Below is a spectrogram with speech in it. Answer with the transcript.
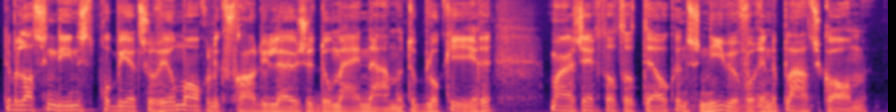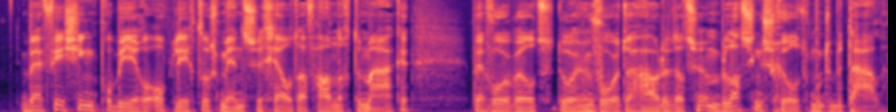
De Belastingdienst probeert zoveel mogelijk frauduleuze domeinnamen te blokkeren... maar zegt dat er telkens nieuwe voor in de plaats komen. Bij phishing proberen oplichters mensen geld afhandig te maken. Bijvoorbeeld door hun voor te houden dat ze een belastingsschuld moeten betalen.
